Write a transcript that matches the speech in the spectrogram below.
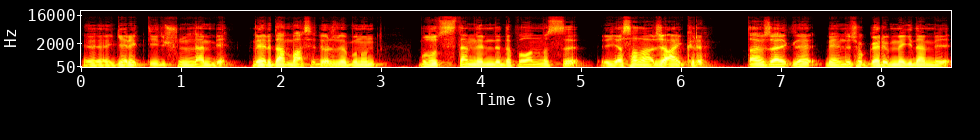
e, gerektiği düşünülen bir veriden bahsediyoruz ve bunun bulut sistemlerinde depolanması e, yasalarca aykırı. Hatta özellikle benim de çok garibime giden bir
